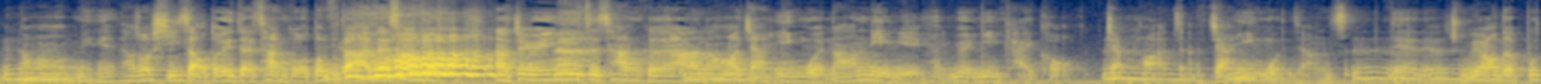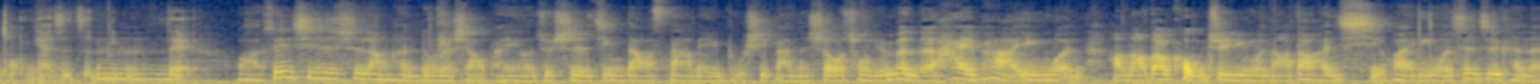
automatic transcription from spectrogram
然后每天她说洗澡都一直在唱歌，都不知道他在唱歌，然后就愿意一直唱歌啊，然后讲英文，然后念也很愿意开口讲话，讲讲英文这样子，对对，主要的不同应该是这边，对。哇，所以其实是让很多的小朋友，就是进到 Star 美语补习班的时候，从原本的害怕英文，好，然后到恐惧英文，然后到很喜欢英文，甚至可能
